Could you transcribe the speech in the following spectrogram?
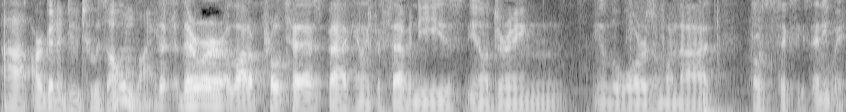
uh, are going to do to his own life. There, there were a lot of protests back in like the 70s, you know, during you know the wars and whatnot, or was it 60s? Anyway,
